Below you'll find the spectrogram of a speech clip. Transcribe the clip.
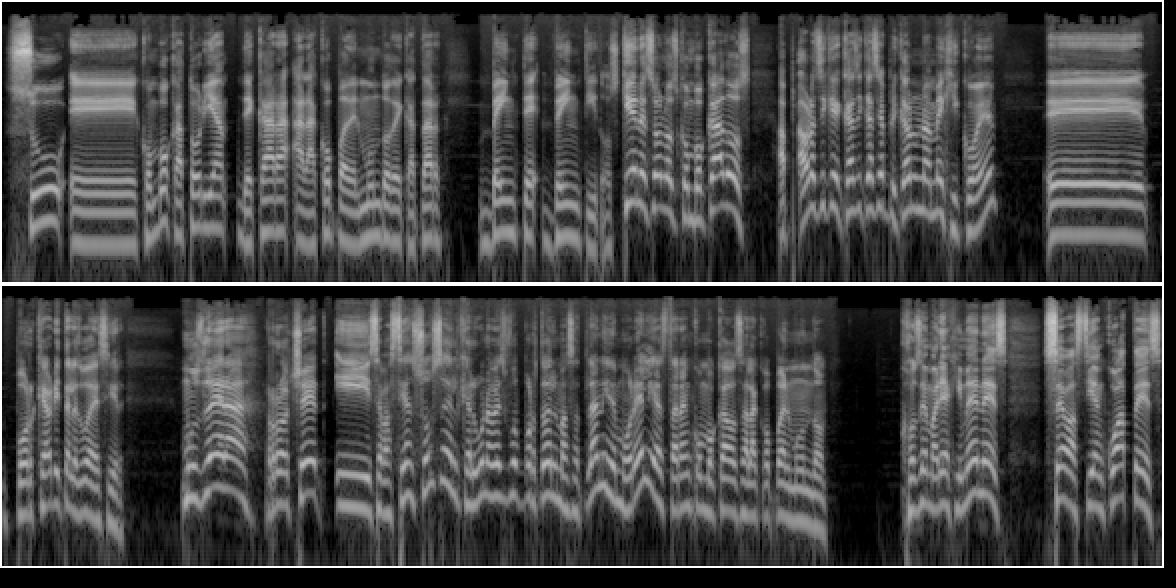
su eh, convocatoria de cara a la Copa del Mundo de Qatar 2022. ¿Quiénes son los convocados? Ahora sí que casi casi aplicaron a México, ¿eh? ¿eh? Porque ahorita les voy a decir. Muslera, Rochet y Sebastián Sosa, el que alguna vez fue por todo el Mazatlán y de Morelia, estarán convocados a la Copa del Mundo. José María Jiménez, Sebastián Cuates,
